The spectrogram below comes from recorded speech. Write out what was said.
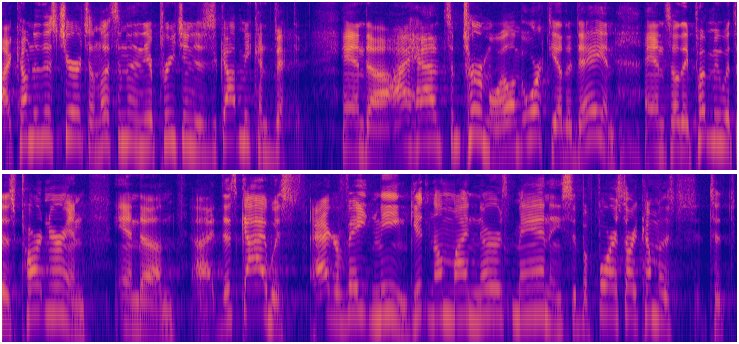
I come to this church and listen, and your preaching It's got me convicted. And uh, I had some turmoil at work the other day, and, and so they put me with this partner, and, and um, uh, this guy was aggravating me and getting on my nerves, man. And he said, before I started coming to, to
